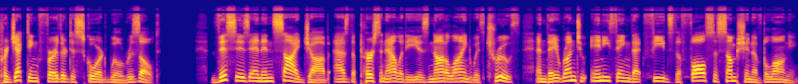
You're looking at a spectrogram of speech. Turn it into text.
projecting further discord will result. This is an inside job as the personality is not aligned with truth and they run to anything that feeds the false assumption of belonging.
